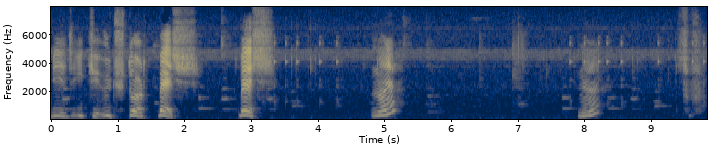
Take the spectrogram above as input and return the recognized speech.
1, 2, 3, 4, 5. 5. Ne? Ne? Sıfır.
